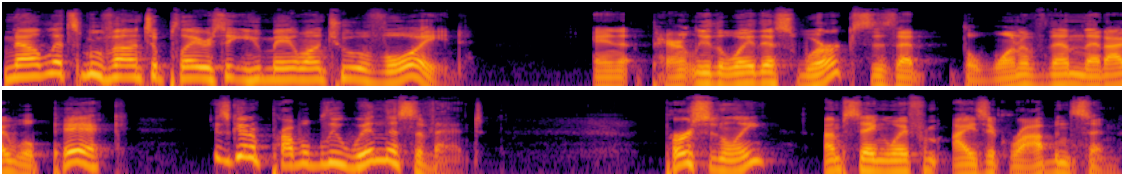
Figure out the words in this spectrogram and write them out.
Now let's move on to players that you may want to avoid. And apparently, the way this works is that the one of them that I will pick is going to probably win this event. Personally, I'm staying away from Isaac Robinson.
